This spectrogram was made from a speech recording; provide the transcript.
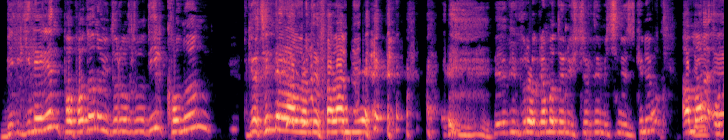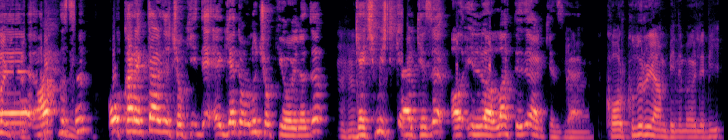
bilgilerin popodan uydurulduğu değil konun götünden anladığı falan diye bir programa dönüştürdüğüm için üzgünüm. Ama Yok, e, haklısın. O karakter de çok iyiydi. Ege de onu çok iyi oynadı. Hı hı. Geçmiş herkese illallah dedi herkes yani. Korkulu rüyam benim öyle bir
